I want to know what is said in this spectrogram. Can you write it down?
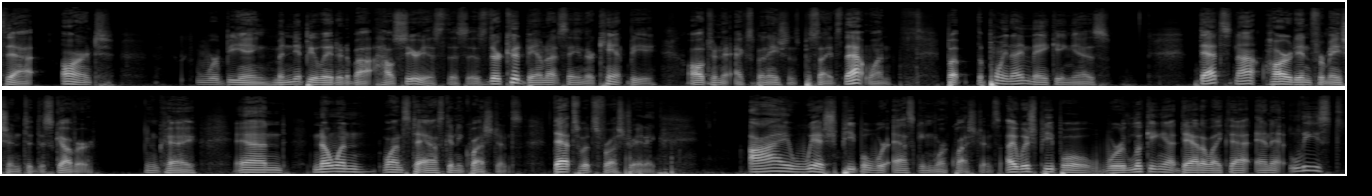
that aren't we're being manipulated about how serious this is. There could be. I'm not saying there can't be alternate explanations besides that one. But the point I'm making is that's not hard information to discover. Okay? And no one wants to ask any questions. That's what's frustrating. I wish people were asking more questions. I wish people were looking at data like that and at least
